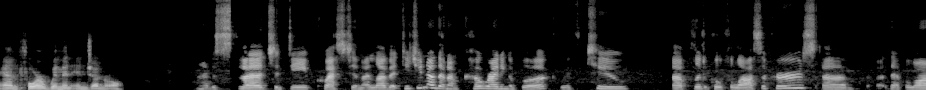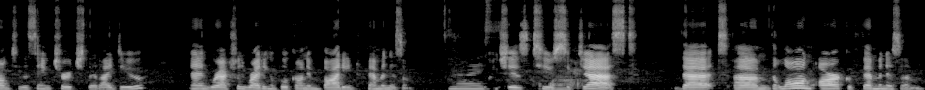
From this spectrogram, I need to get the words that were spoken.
and for women in general? That is such a deep question. I love it. Did you know that I'm co writing a book with two uh, political philosophers uh, that belong to the same church that I do? And we're actually writing a book on embodied feminism. Nice. Which is to wow. suggest that um, the long arc of feminism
